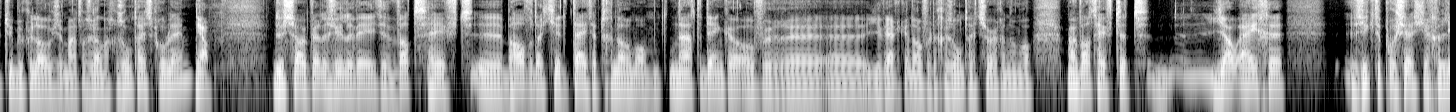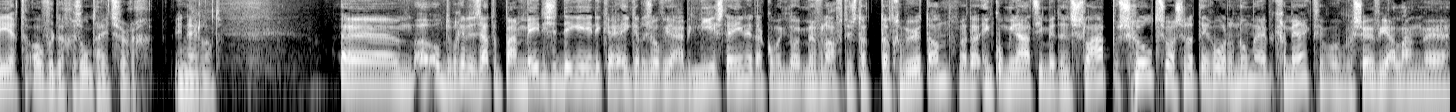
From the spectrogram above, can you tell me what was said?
tuberculose, maar het was wel een gezondheidsprobleem. Ja. Dus zou ik wel eens willen weten, wat heeft, eh, behalve dat je de tijd hebt genomen om na te denken over eh, je werk en over de gezondheidszorg en noem maar op. Maar wat heeft het jouw eigen ziekteproces je geleerd over de gezondheidszorg in Nederland? Ehm, om te beginnen, er zaten een paar medische dingen in. Ik krijg één keer in de zoveel jaar heb ik nierstenen. Daar kom ik nooit meer vanaf. Dus dat, dat gebeurt dan. Maar in combinatie met een slaapschuld, zoals ze dat tegenwoordig noemen, heb ik gemerkt. Zeven jaar lang eh, eh,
